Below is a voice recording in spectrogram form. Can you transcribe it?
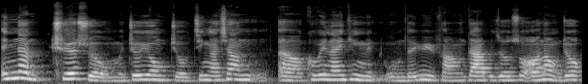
哎，那缺水我们就用酒精啊，像呃，COVID-19 我们的预防，大家不就说哦，那我们就。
